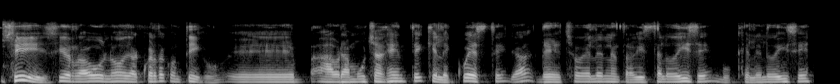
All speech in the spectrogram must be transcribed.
Sí, sí, Raúl, no, de acuerdo contigo. Eh, habrá mucha gente que le cueste, ¿ya? De hecho, él en la entrevista lo dice, Bukele lo dice,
